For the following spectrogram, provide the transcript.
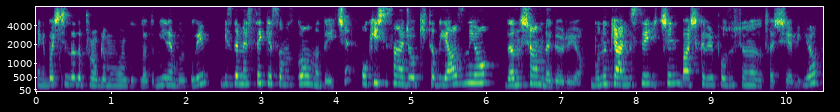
Hani başında da programı vurguladım. Yine vurgulayayım. Bizde meslek yasamız olmadığı için o kişi sadece o kitabı yazmıyor, danışan da görüyor. Bunu kendisi için başka bir pozisyona da taşıyabiliyor.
